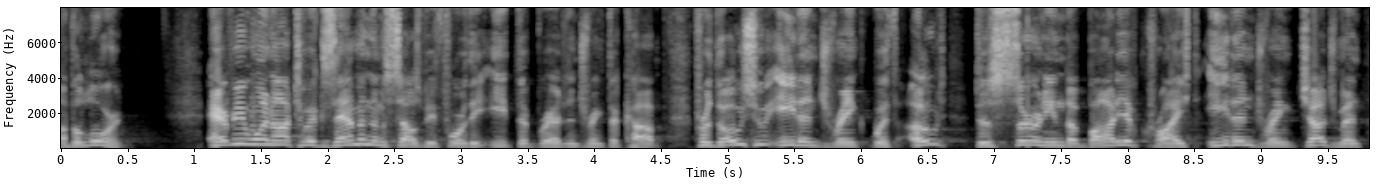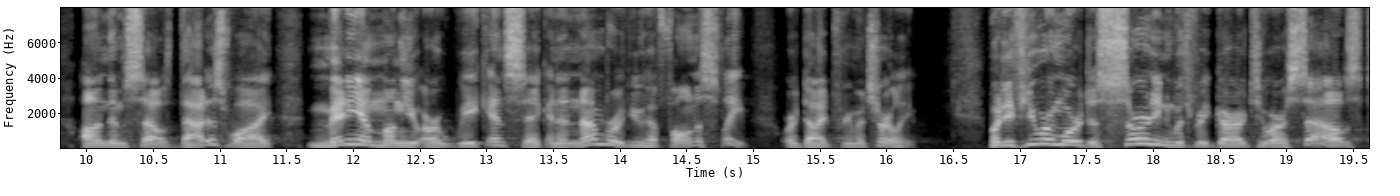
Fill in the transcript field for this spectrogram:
of the Lord. Everyone ought to examine themselves before they eat the bread and drink the cup. For those who eat and drink without discerning the body of Christ eat and drink judgment on themselves. That is why many among you are weak and sick, and a number of you have fallen asleep or died prematurely. But if you were more discerning with regard to ourselves,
